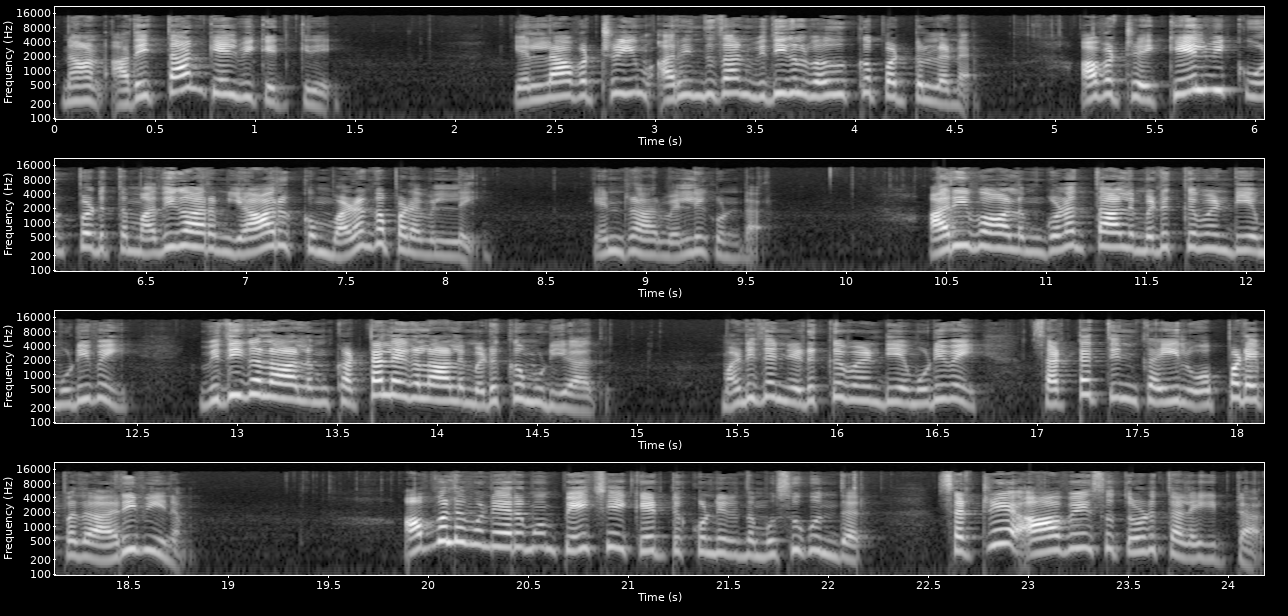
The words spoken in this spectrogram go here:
நான் அதைத்தான் கேள்வி கேட்கிறேன். எல்லாவற்றையும் அறிந்துதான் விதிகள் வகுக்கப்பட்டுள்ளன. அவற்றை கேள்விக்கு உட்படுத்தும் அதிகாரம் யாருக்கும் வழங்கப்படவில்லை என்றார் வெள்ளிகொண்டார். அறிவாலும் குணத்தாலும் எடுக்க வேண்டிய முடிவை விதிகளாலும் கட்டளைகளாலும் எடுக்க முடியாது. மனிதன் எடுக்க வேண்டிய முடிவை சட்டத்தின் கையில் ஒப்படைப்பது அறிவீனம். அவ்வளவு நேரமும் பேச்சை கேட்டுக்கொண்டிருந்த முசுகுந்தர் சற்றே ஆவேசத்தோடு தலையிட்டார்.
